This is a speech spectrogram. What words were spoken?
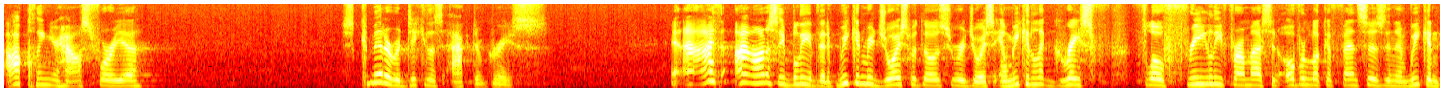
I'll clean your house for you. Just commit a ridiculous act of grace. And I, I honestly believe that if we can rejoice with those who rejoice and we can let grace f- flow freely from us and overlook offenses, and we can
